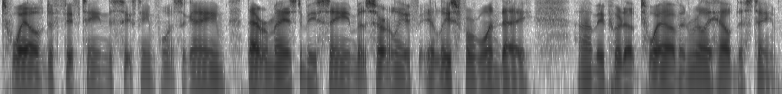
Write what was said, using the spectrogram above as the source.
12 to 15 to 16 points a game? That remains to be seen, but certainly, if, at least for one day, um, he put up 12 and really helped this team.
